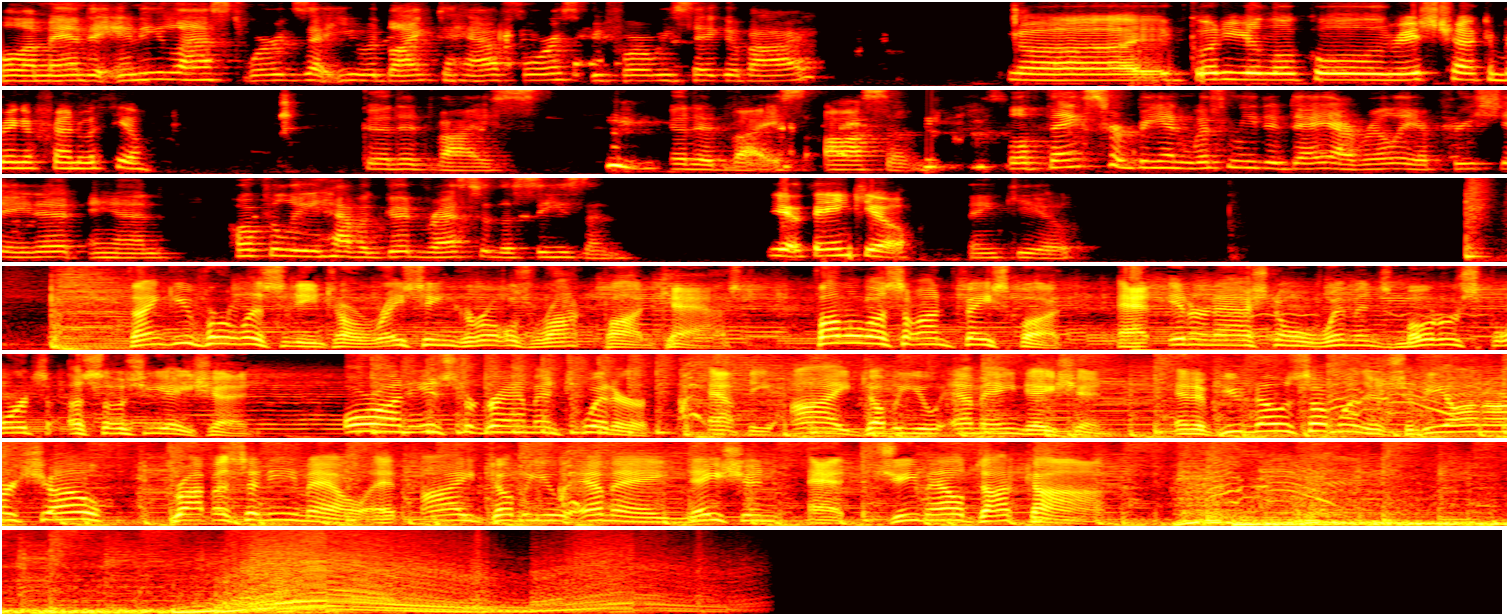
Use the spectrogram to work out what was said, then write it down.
well amanda any last words that you would like to have for us before we say goodbye uh go to your local racetrack and bring a friend with you good advice good advice awesome well thanks for being with me today i really appreciate it and hopefully have a good rest of the season. Yeah, thank you. Thank you. Thank you for listening to Racing Girls Rock Podcast. Follow us on Facebook at International Women's Motorsports Association or on Instagram and Twitter at the IWMA Nation. And if you know someone that should be on our show, drop us an email at IWMANation at gmail.com.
